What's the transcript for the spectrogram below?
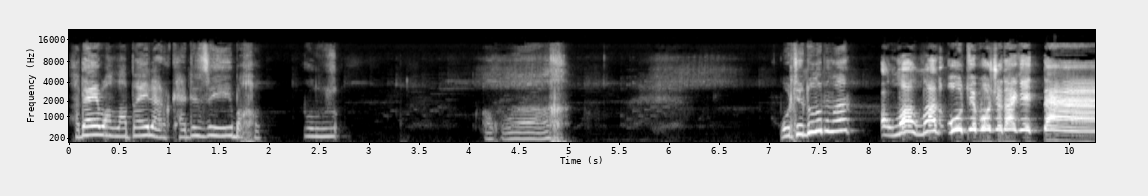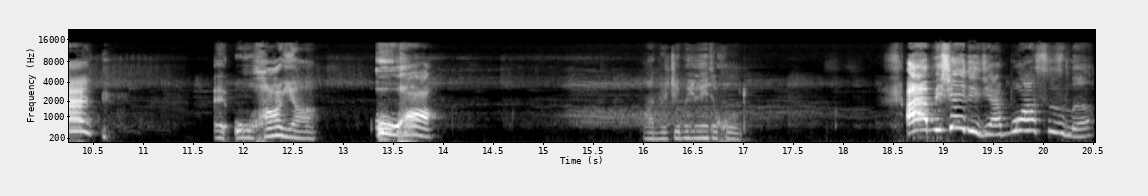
Hadi eyvallah beyler. Kendinize iyi bakın. Yolunuz... Allah. Ulti dolu mu lan? Allah lan ulti boşuna gitti. E, oha ya. Oha. Anneciğim eve de oldu. Aa bir şey diyeceğim. Bu haksızlığı.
